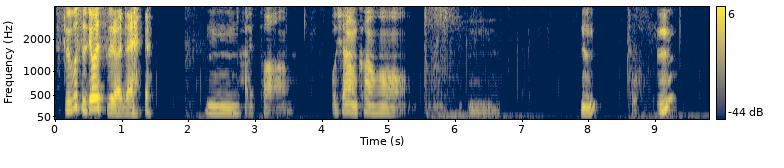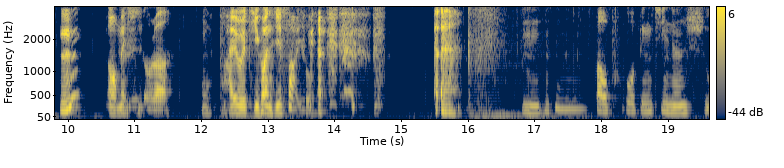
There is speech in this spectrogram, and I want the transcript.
死不死就会死人哎、嗯，害怕。我想想看哈，嗯，嗯，嗯，嗯，哦，没事。走了，嗯，还以为提款机少一个。嗯哼哼，爆破兵技能书，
